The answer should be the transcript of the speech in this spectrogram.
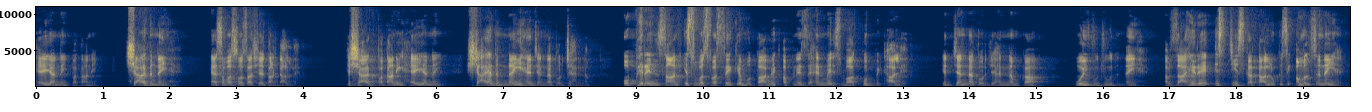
ہے یا نہیں، پتہ نہیں۔ شاید نہیں ہے۔ ایسا وسوسہ شیطان ڈال دے کہ شاید پتہ نہیں ہے یا نہیں۔ شاید نہیں ہے جنت اور جہنم۔ اور پھر انسان اس وسوسے کے مطابق اپنے ذہن میں اس بات کو بٹھا لے کہ جنت اور جہنم کا کوئی وجود نہیں ہے۔ اب ظاہر ہے اس چیز کا تعلق کسی عمل سے نہیں ہے۔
